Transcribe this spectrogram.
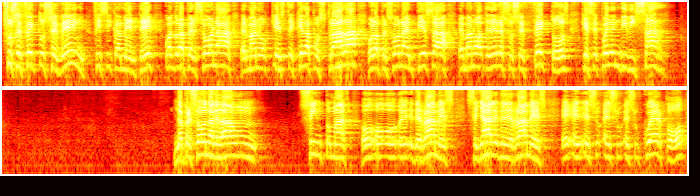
Sus efectos se ven físicamente cuando la persona, hermano, este, queda postrada o la persona empieza, hermano, a tener esos efectos que se pueden divisar. Una persona le da un síntomas o, eh, derrames, señales de derrames en, su, en su cuerpo,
